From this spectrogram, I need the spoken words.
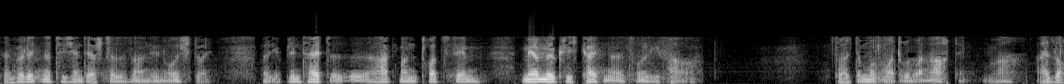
Dann würde ich natürlich an der Stelle sagen, den Rollstuhl. Weil die Blindheit äh, hat man trotzdem mehr Möglichkeiten als Rollifahrer. Sollte man mal drüber nachdenken. Ja? Also,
